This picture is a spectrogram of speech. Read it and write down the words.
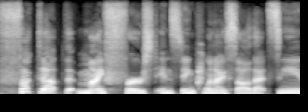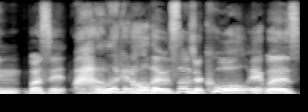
fucked up that my first instinct when I saw that scene wasn't, wow, look at all those. Those are cool. It was,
